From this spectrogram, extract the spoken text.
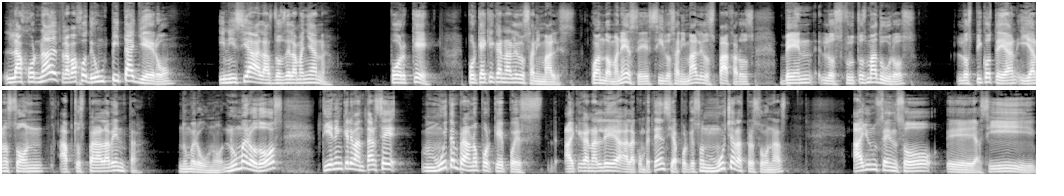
La jornada de trabajo de un pitallero inicia a las 2 de la mañana. ¿Por qué? Porque hay que ganarle los animales. Cuando amanece, si los animales, los pájaros, ven los frutos maduros, los picotean y ya no son aptos para la venta. Número uno. Número dos, tienen que levantarse muy temprano porque pues hay que ganarle a la competencia, porque son muchas las personas. Hay un censo eh, así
